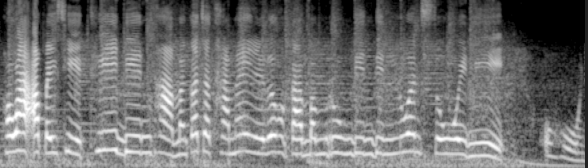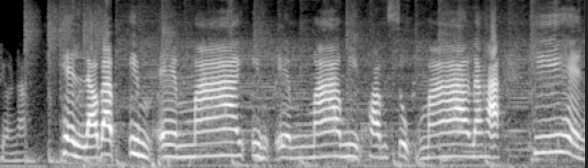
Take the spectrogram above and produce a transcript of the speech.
เพราะว่าเอาไปฉีดที่ดินค่ะ มันก็จะทำให้ในเรื่องของการบำรุงดินดินล้วนซุยนี่โอ้โห เดี๋ยวนะ เห็นแล้วแบบอิ่มเอมมาก อิ่มเอมมาก มีความสุขมากนะคะ ที่เห็น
